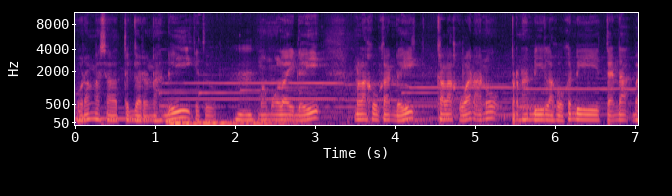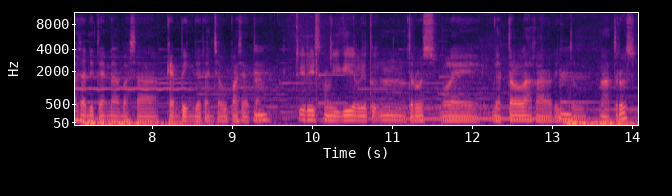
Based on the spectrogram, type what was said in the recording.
orang asa tegarenah deui gitu. Memulai deui melakukan deui kalakuan anu pernah dilakukan di tenda bahasa di tenda bahasa camping di Ranca Upas eta Tiris menggigil gitu. Hmm, terus mulai gatel lah karena itu. Nah terus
